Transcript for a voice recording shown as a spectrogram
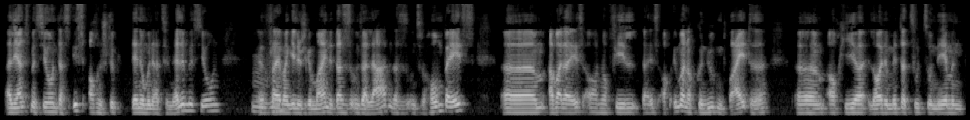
Allianzmission, das ist auch ein Stück denominationelle Mission. Äh, mhm. Freie Evangelische Gemeinde, das ist unser Laden, das ist unsere Homebase. Ähm, aber da ist auch noch viel, da ist auch immer noch genügend Weite, ähm, auch hier Leute mit dazu zu nehmen,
